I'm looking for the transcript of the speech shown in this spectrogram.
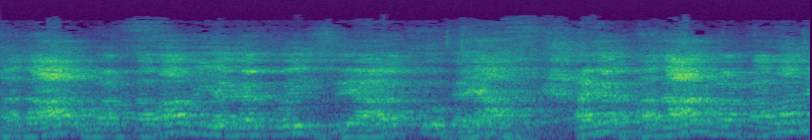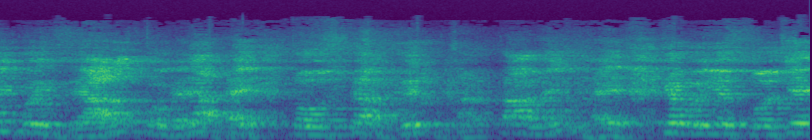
हज़ार मरतबा भी अगर कोई जियारत को गया है, अगर हज़ार मरतबा भी कोई जियारत को गया है तो उसका दिल घटता नहीं है कि वो ये सोचे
